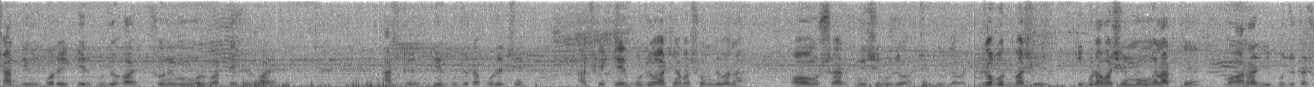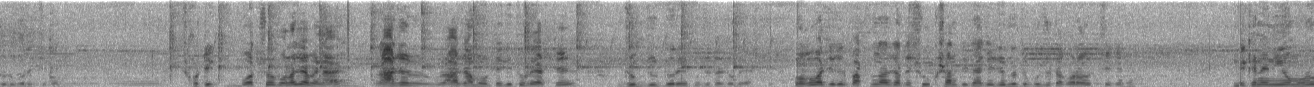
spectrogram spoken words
সাত দিন পরে কের পুজো হয় শনি মঙ্গলবার দেখে হয়। আজকে কের পুজোটা পড়েছে। আজকে কের পুজো আছে? আবার সন্ধ্যেবেলা? অমাবস্যার নিশি পুজো আছে দুর্গাবাড়ি জগৎবাসী, ত্রিপুরাবাসীর মঙ্গলার্থে মহারাজ এই পুজোটা শুরু করেছিলেন। সঠিক বছর বলা যাবে না, রাজ রাজ আমল থেকে চলে আসছে, যুগ যুগ ধরে এই পুজোটা চলে আসছে। ভগবানের প্রার্থনা, যাতে সুখ শান্তি থাকে জন্য তো পুজোটা করা হচ্ছে এখানে। এখানে নিয়ম হলো,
